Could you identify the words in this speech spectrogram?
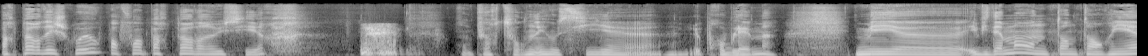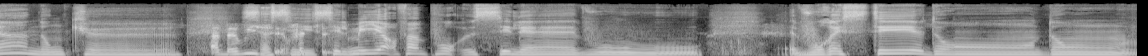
par peur d'échouer ou parfois par peur de réussir. on peut retourner aussi euh, le problème. Mais euh, évidemment, on ne t'entend rien, donc ah bah oui, c'est le meilleur. Enfin, pour c'est vous vous restez dans dans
